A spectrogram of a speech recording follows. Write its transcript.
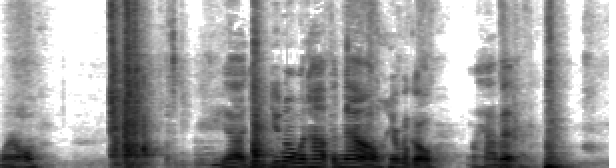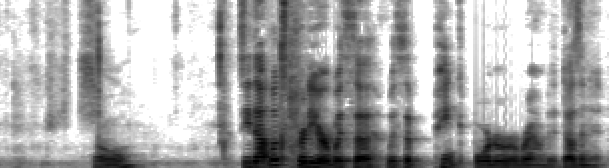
Well, yeah, you, you know what happened now. Here we go. I have it. So, see that looks prettier with the, with the pink border around it, doesn't it?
